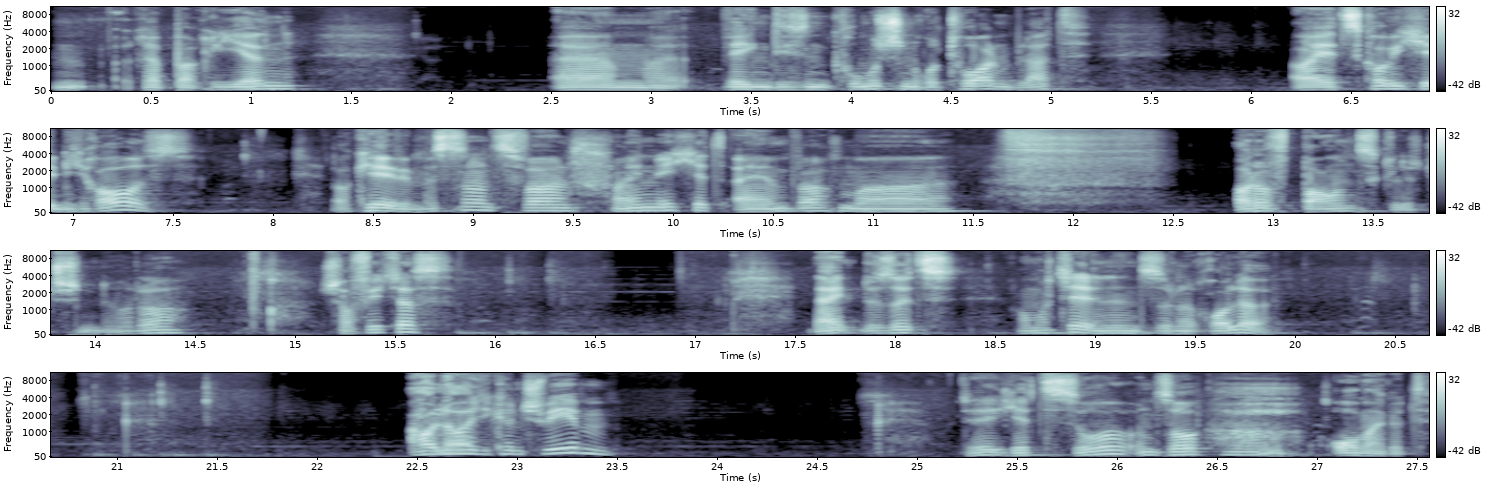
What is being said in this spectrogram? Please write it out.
äh, reparieren, ähm, wegen diesem komischen Rotorenblatt. Aber jetzt komme ich hier nicht raus. Okay, wir müssen uns wahrscheinlich jetzt einfach mal out of bounds glitschen, oder? Schaffe ich das? Nein, du sollst... Warum macht der denn so eine Rolle? Oh Leute, die können schweben. Jetzt so und so. Oh mein Gott.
